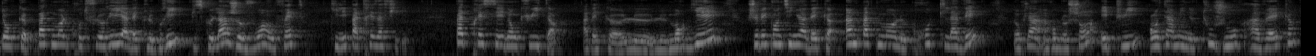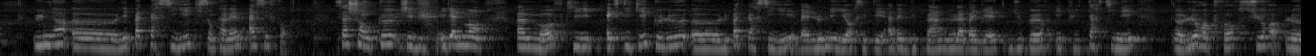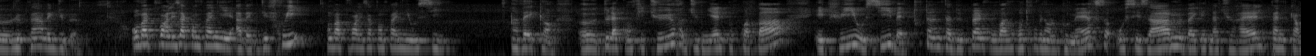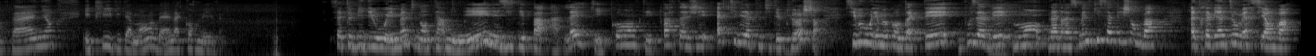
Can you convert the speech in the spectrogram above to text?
donc pâte molle, croûte fleurie avec le brie, puisque là, je vois en fait qu'il n'est pas très affiné. Pâte pressée, donc cuite avec euh, le, le morbier. Je vais continuer avec un pâte molle, croûte lavée, donc là, un reblochon. Et puis, on termine toujours avec euh, les pâtes persillées qui sont quand même assez fortes. Sachant que j'ai vu également un MOF qui expliquait que le, euh, le pâte persillé, ben, le meilleur, c'était avec du pain, de la baguette, du beurre et puis tartiner euh, le roquefort sur le pain avec du beurre. On va pouvoir les accompagner avec des fruits. On va pouvoir les accompagner aussi avec euh, de la confiture, du miel, pourquoi pas. Et puis aussi ben, tout un tas de pains qu'on va retrouver dans le commerce, au sésame, baguette naturelle, pain de campagne, et puis évidemment ben, un accord vin. Cette vidéo est maintenant terminée. N'hésitez pas à liker, commenter, partager, activer la petite cloche. Si vous voulez me contacter, vous avez mon adresse mail qui s'affiche en bas. À très bientôt. Merci. Au revoir.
